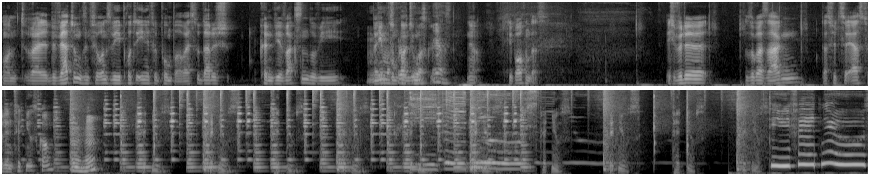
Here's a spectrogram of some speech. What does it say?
Und weil Bewertungen sind für uns wie Proteine für Pumper, weißt du, dadurch können wir wachsen, so wie bei Die Pumpern die Muskulatur, Muskeln wachsen. Ja, die brauchen das. Ich würde sogar sagen, dass wir zuerst zu den Fit News kommen. Mhm. Fit News. Fit News. Fit News. Fit News. Fit News. Fit News. Die Fit News.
